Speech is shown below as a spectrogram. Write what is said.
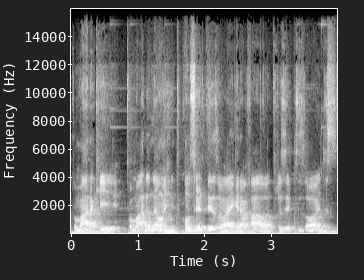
tomara que, tomara não, a gente com certeza vai gravar outros episódios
